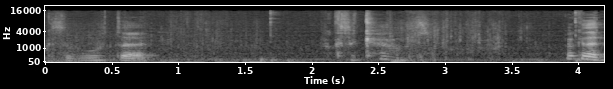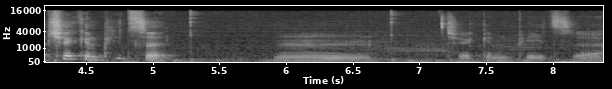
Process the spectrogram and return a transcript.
Look at the water. Look at the cows. Look at that chicken pizza. Mmm, chicken pizza.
